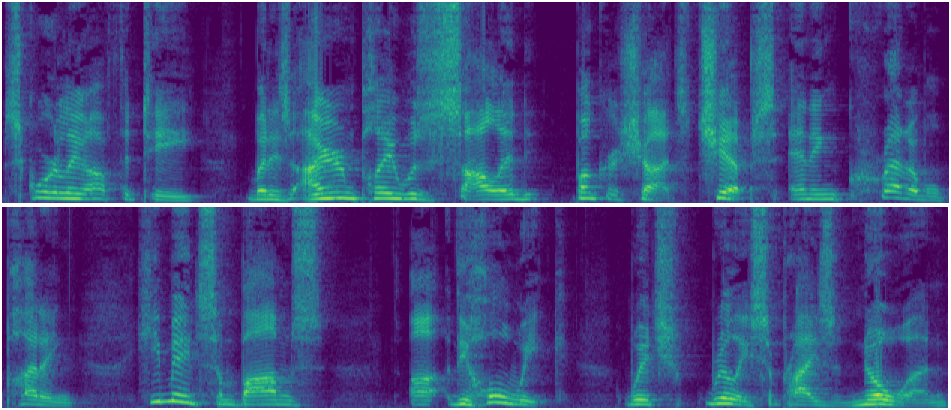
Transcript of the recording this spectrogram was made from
squirrely off the tee, but his iron play was solid. Bunker shots, chips, and incredible putting. He made some bombs uh, the whole week, which really surprised no one.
